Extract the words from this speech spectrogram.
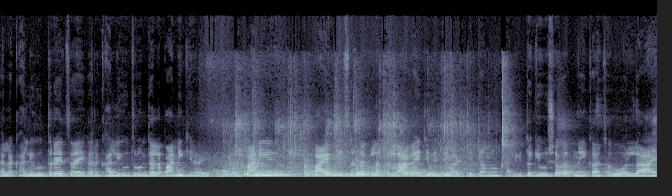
त्याला खाली उतरायचं आहे कारण खाली उतरून त्याला पाणी खेळायचं आहे. कारण पाणी पाय मी सटकला तर लागायची भीती वाटते त्यामुळे खाली तर घेऊ शकत नाही कारण सगळं ओल्लं आहे.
